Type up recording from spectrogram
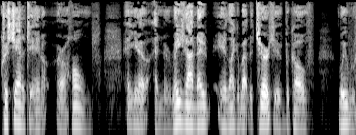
Christianity in our, our, homes. And, you know, and the reason I know anything about the church is because we were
